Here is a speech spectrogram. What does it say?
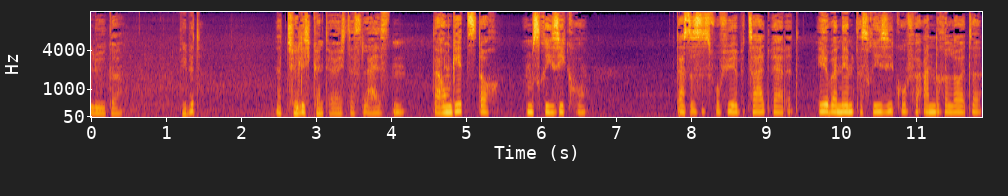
Lüge. Wie bitte? Natürlich könnt ihr euch das leisten. Darum geht's doch. Ums Risiko. Das ist es, wofür ihr bezahlt werdet. Ihr übernehmt das Risiko für andere Leute.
